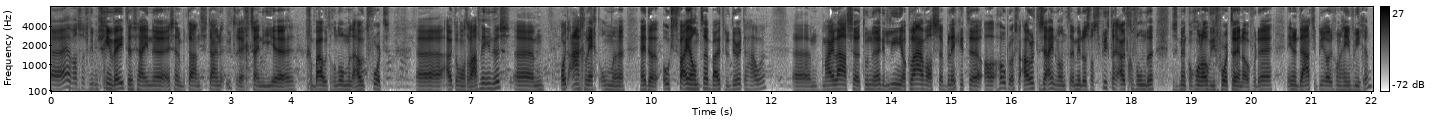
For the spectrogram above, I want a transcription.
Want zoals jullie misschien weten zijn, eh, zijn de botanische tuinen Utrecht zijn die, eh, gebouwd rondom een oud fort uit de Hollandse dus. Ehm, ooit aangelegd om de oostvijand buiten de deur te houden. Ehm, maar helaas, toen de linie al klaar was, bleek het hopeloos verouderd te zijn. Want inmiddels was het vliegtuig uitgevonden. Dus men kon gewoon over die forten en over de, de inundatieperiode gewoon heen vliegen.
